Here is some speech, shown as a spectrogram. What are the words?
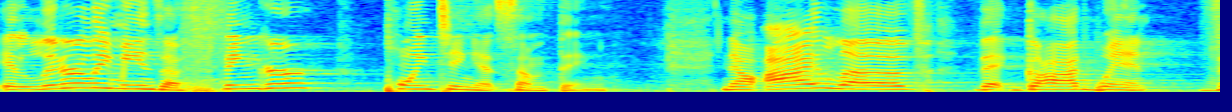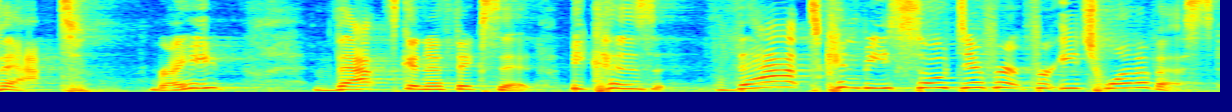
It literally means a finger pointing at something. Now, I love that God went, That, right? That's going to fix it because that can be so different for each one of us.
